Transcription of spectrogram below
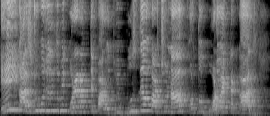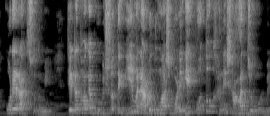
এই কাজটুকু যদি তুমি করে রাখতে পারো, তুমি বুঝতেও পারছ না কত বড় একটা কাজ করে রাখছো তুমি। যেটা তোমাকে ভবিষ্যতে গিয়ে মানে আরও দু মাস পরে গিয়ে কতখানি সাহায্য করবে।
